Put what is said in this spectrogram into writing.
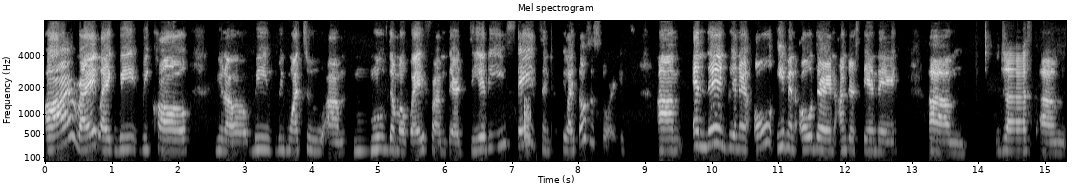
are, right? Like we we call, you know, we we want to um, move them away from their deity states and just be like, those are stories. Um, and then getting old, even older and understanding um, just um,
